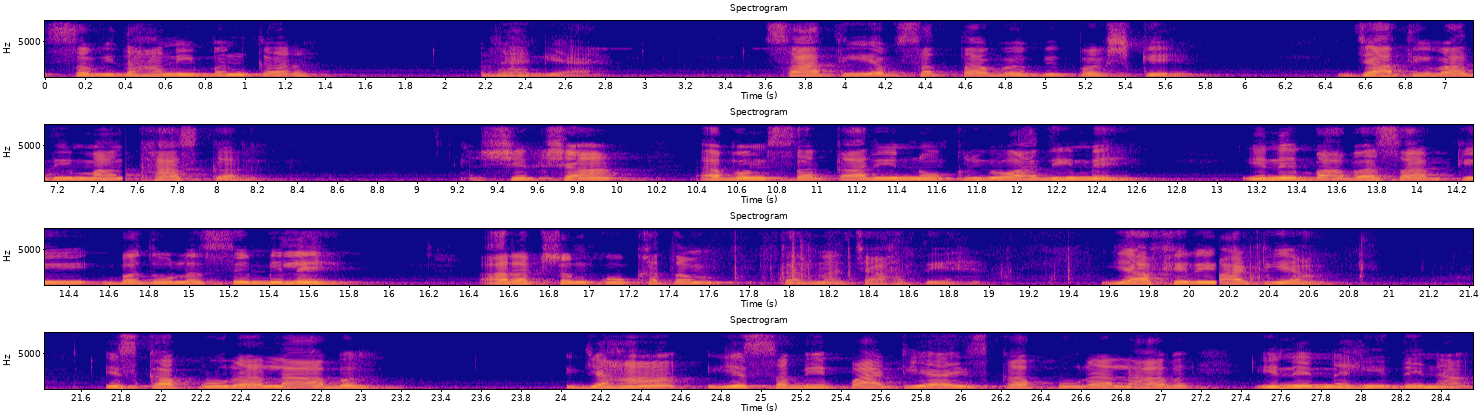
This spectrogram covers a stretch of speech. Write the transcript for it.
संविधानी बनकर रह गया है। साथ ही अब सत्ता व विपक्ष के जातिवादी मांग, खासकर शिक्षा एवं सरकारी नौकरियों आदि में इन्हें बाबा साहब की बदौलत से मिले आरक्षण को ख़त्म करना चाहते हैं। या फिर पार्टियाँ, इसका पूरा लाभ, यहाँ ये सभी पार्टियाँ इसका पूरा लाभ इन्हें नहीं देना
